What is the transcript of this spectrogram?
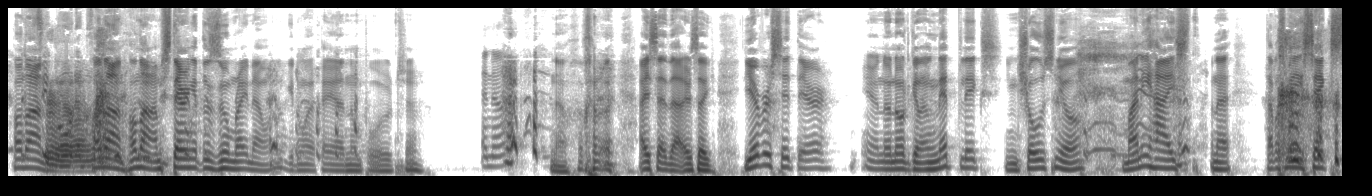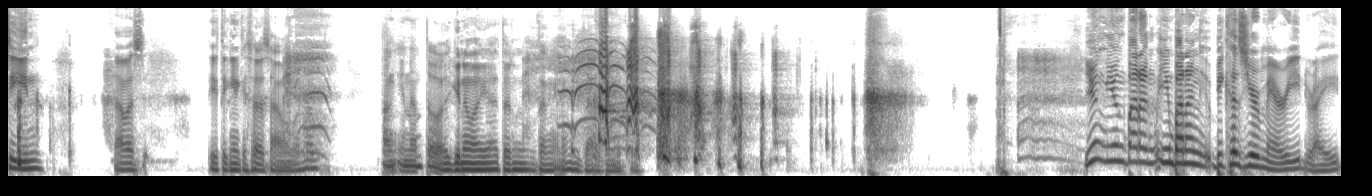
Hold on, nagsabi. hold on, hold on. I'm staring at the Zoom right now. Ano ginawa kaya ng pucha? Ano? No, I said that. It's like, you ever sit there, you know, nanonood ka ng Netflix, yung shows nyo, Money Heist, na, tapos may sex scene, tapos titingin ka sa asawa mo, "Huh, tanginan to, ginawa yata ng tanginan ng gago yung, yung parang, yung parang, because you're married, right?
